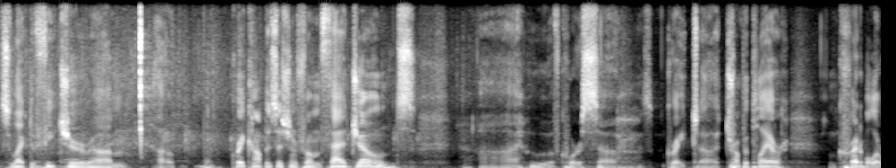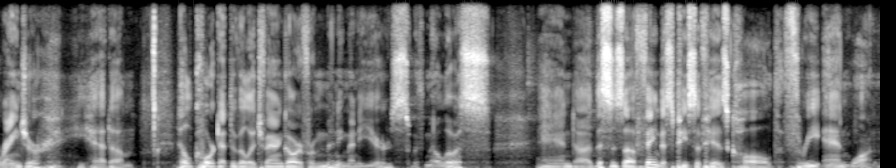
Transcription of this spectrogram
Next, to feature um, a great composition from Thad Jones, uh, who, of course, uh, is a great uh, trumpet player, incredible arranger. He had um, held court at the Village Vanguard for many, many years with Mel Lewis. And uh, this is a famous piece of his called Three and One.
